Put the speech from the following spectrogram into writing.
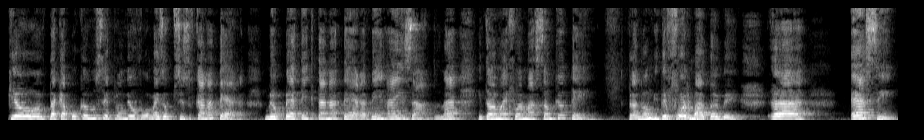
que eu, daqui a pouco eu não sei para onde eu vou, mas eu preciso ficar na terra. Meu pé tem que estar tá na terra, bem enraizado, né? Então, é uma informação que eu tenho, para não me deformar também. Uh, é assim,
